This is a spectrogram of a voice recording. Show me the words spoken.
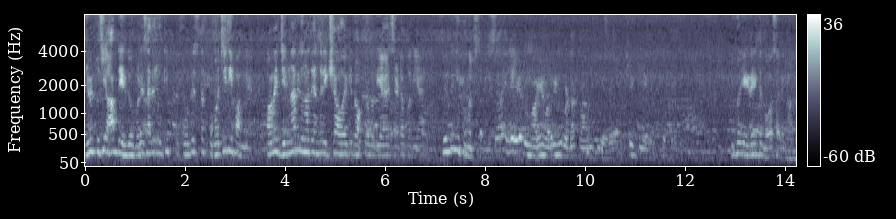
ਜਿਵੇਂ ਤੁਸੀਂ ਆਪ ਦੇਖਦੇ ਹੋ ਬੜੇ ਸਾਰੇ ਲੋਕੀ ਫੋਟੋਸ ਤੱਕ ਪਹੁੰਚ ਹੀ ਨਹੀਂ ਪਾਉਂਦੇ। ਭਾਵੇਂ ਜਿੰਨਾ ਵੀ ਉਹਨਾਂ ਦੇ ਅੰਦਰ ਇੱਛਾ ਹੋਏ ਕਿ ਡਾਕਟਰ ਵਧੀਆ ਹੈ ਸੈਟਅਪ ਵਧੀਆ ਹੈ ਫਿਰ ਵੀ ਨਹੀਂ ਪਹੁੰਚ ਸਕਦੇ। ਸਰ ਇਹ ਜਿਹੜੇ ਬਿਮਾਰੀਆਂ ਵੱਧ ਰਹੀਆਂ ਨੂੰ ਵੱਡਾ ਕਾਰਨ ਕੀ ਹੈ? ਜਿਹੜਾ ਪਿੱਛੇ ਕੀ ਹੈ? ਦੇਖੋ ਜੀ ਇਹਦੇ ਤੇ ਬਹੁਤ ਸਾਰੇ ਕਾਰਨ।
